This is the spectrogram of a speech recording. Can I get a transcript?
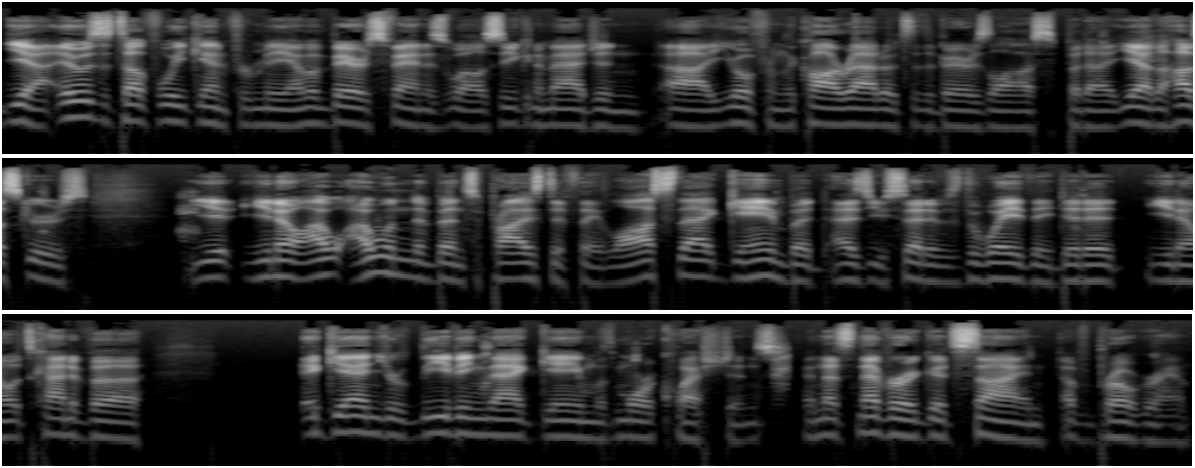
Yeah, it was a tough weekend for me. I'm a Bears fan as well, so you can imagine uh, you go from the Colorado to the Bears loss. But uh, yeah, the Huskers. You, you know, I, I wouldn't have been surprised if they lost that game, but as you said, it was the way they did it. You know, it's kind of a again, you're leaving that game with more questions, and that's never a good sign of a program.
